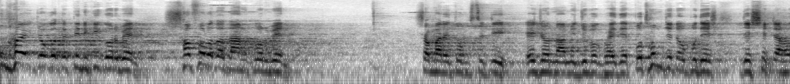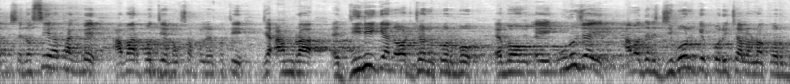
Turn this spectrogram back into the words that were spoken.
উভয় জগতে তিনি কি করবেন? সফলতা দান করবেন। সম্মানিত উপস্থিতি, এই জন্য আমি যুবক ভাইদের প্রথম যেটা উপদেশ, যে সেটা হচ্ছে নসিহা থাকবে আমার প্রতি এবং সকলের প্রতি, যে আমরা দিনই জ্ঞান অর্জন করব এবং এই অনুযায়ী আমাদের জীবনকে পরিচালনা করব।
